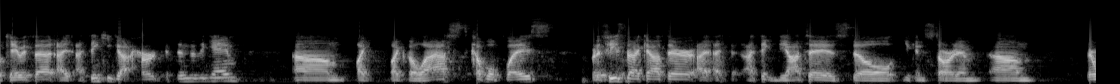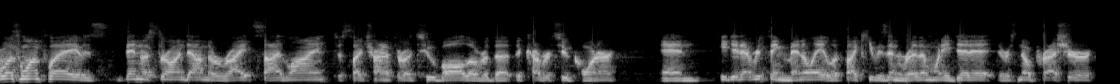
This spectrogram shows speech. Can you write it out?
okay with that. I, I think he got hurt at the end of the game, um, like like the last couple plays. But if he's back out there, I I, th- I think Diontae is still you can start him. Um, there was one play. It was Ben was throwing down the right sideline, just like trying to throw a two ball over the the cover two corner, and he did everything mentally. It looked like he was in rhythm when he did it. There was no pressure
